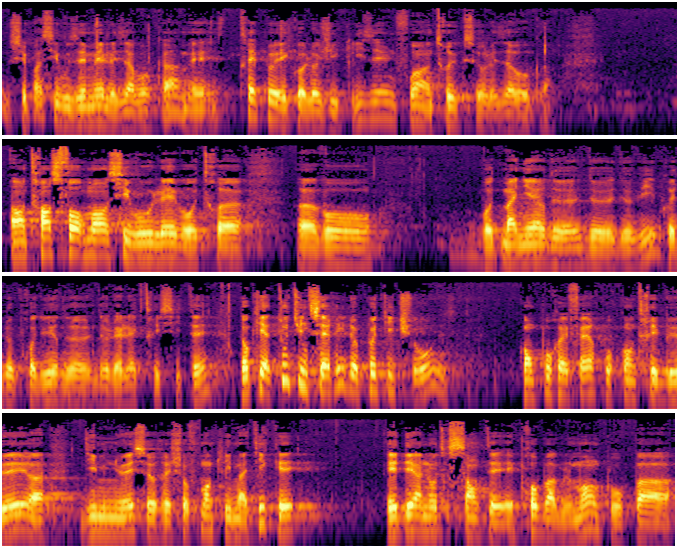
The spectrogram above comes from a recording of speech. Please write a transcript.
je ne sais pas si vous aimez les avocats, mais très peu écologique. Lisez une fois un truc sur les avocats. En transformant, si vous voulez, votre, euh, votre manière de, vivre et de produire de, l'électricité. Donc il y a toute une série de petites choses qu'on pourrait faire pour contribuer à diminuer ce réchauffement climatique et aider à notre santé. Et probablement, pour pas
